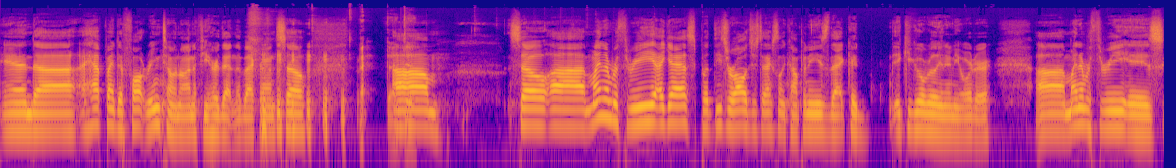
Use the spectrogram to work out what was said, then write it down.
and uh, I have my default ringtone on. If you heard that in the background, so um, so uh, my number three, I guess, but these are all just excellent companies that could it could go really in any order. Uh, my number three is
